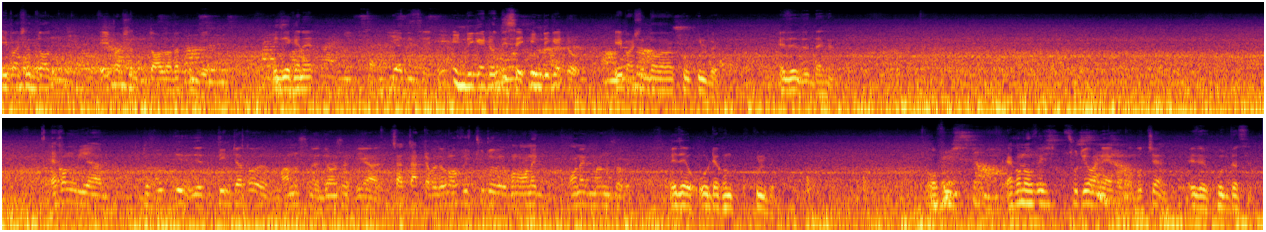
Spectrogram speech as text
এই পাশে এই পাশে দরজাটা খুলবে। এই যে এখানে ইয়ে দিছে ইন্ডিকেটর দিছে ইন্ডিকেটর এই পাশে দরজাটা খুব খুলবে। এই যে দেখেন। এখন বিহার দুপুর তিন- তিনটা তো মানুষ নয় জনসংখ্যা চার চারটা বাজে যখন অফিস ছুটি হবে তখন অনেক অনেক মানুষ হবে। এই যে ওটা এখন খুলবে। অফিস এখন অফিস ছুটি হয়নি এখন বুঝছেন? এই যে খুলতেছে।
